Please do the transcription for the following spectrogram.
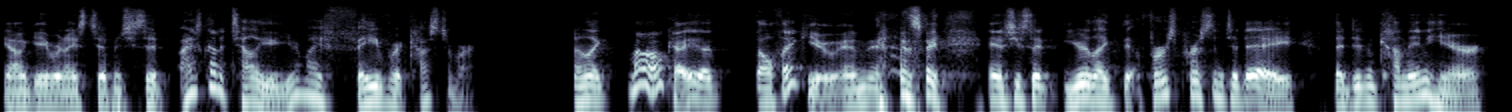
you know, I gave her a nice tip. And she said, I just got to tell you, you're my favorite customer. I'm like, oh, okay. Oh, thank you. And so, and she said, You're like the first person today that didn't come in here,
